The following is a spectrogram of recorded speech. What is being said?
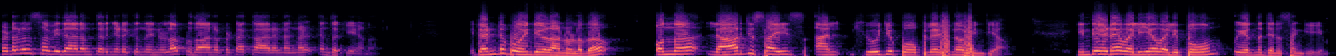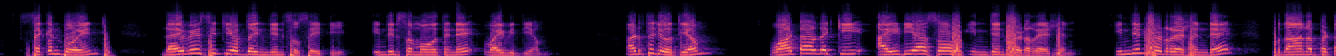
federal സംവിധാനം തിരഞ്ഞെടുക്കുന്നതിനുള്ള പ്രധാനപ്പെട്ട കാരണങ്ങൾ എന്തൊക്കെയാണ്? രണ്ട് പോയിന്റുകളാണുള്ളത്. ഒന്ന് large size and huge population of India ഇന്ത്യയുടെ വലിയ വലിപ്പവും ഉയർന്ന ജനസംഖ്യയും. Second point diversity of the Indian society Indian സമൂഹത്തിന്റെ വൈവിധ്യം. അടുത്ത ചോദ്യം what are the key ideas of Indian federation Indian ഫെഡറേഷന്റെ പ്രധാനപ്പെട്ട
